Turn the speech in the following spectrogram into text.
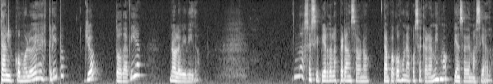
Tal como lo he escrito, yo todavía no lo he vivido. No sé si pierdo la esperanza o no. Tampoco es una cosa que ahora mismo piense demasiado.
